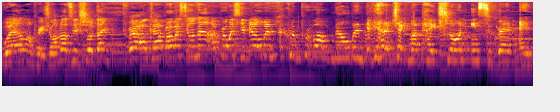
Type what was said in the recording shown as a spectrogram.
well. I'm pretty sure. I'm not too sure. Don't, I can't promise you on that. I promise you, Melbourne. I couldn't provide Melbourne. If you had to check my Patreon, Instagram, and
